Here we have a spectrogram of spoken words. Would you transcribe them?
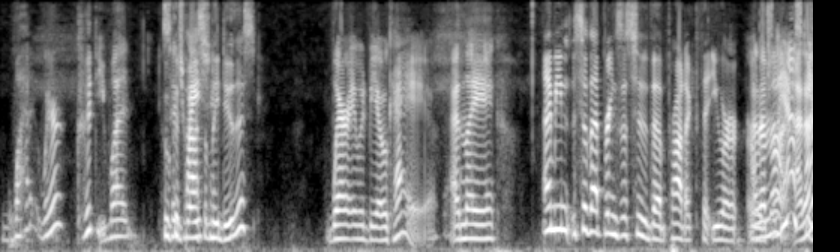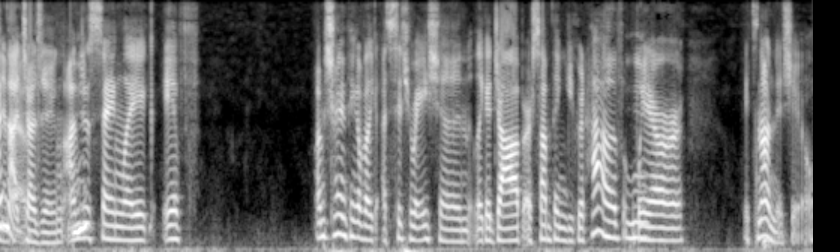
What? Where could you? What? Who could possibly do this? where it would be okay and like I mean, so that brings us to the product that you are and I'm originally not and I'm not judging. I'm just saying like if I'm just trying to think of like a situation, like a job or something you could have mm-hmm. where it's not an issue.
